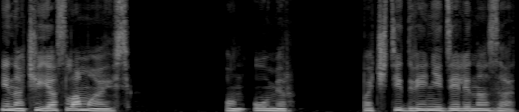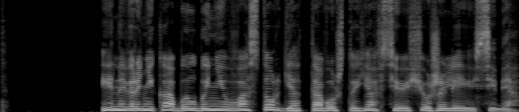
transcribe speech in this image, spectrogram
иначе я сломаюсь». Он умер почти две недели назад. И наверняка был бы не в восторге от того, что я все еще жалею себя.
